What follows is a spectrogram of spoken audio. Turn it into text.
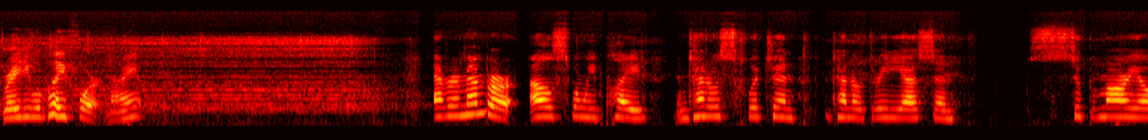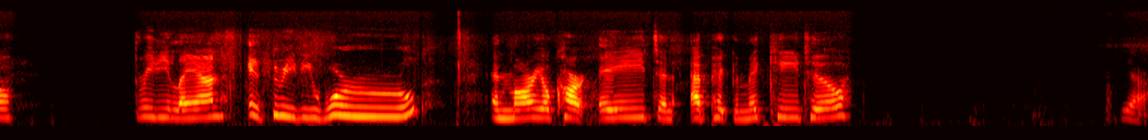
Brady will play Fortnite. And remember else when we played Nintendo Switch and Nintendo 3DS and Super Mario 3D Land In 3D World. And Mario Kart 8 and Epic Mickey too. Yeah.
